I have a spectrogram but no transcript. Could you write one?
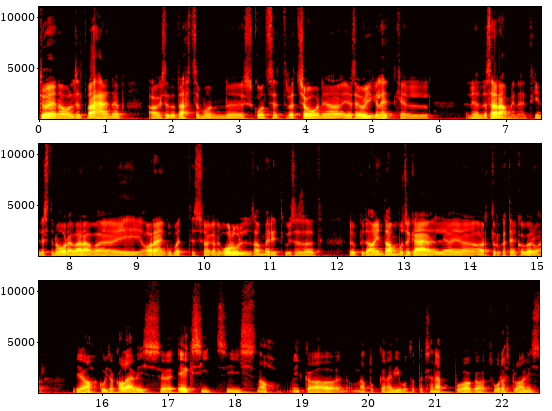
tõenäoliselt väheneb aga seda tähtsam on äh, kontsentratsioon ja, ja see õigel hetkel nii-öelda säramine, et kindlasti noore väravai arengu mõttes väga nagu oluline samm, eriti kui sa saad õppida Ain Tammuse käe all ja, ja Artur Kotenko kõrval. jah, kui sa Kalevis eksid, siis noh, ikka natukene viibutatakse näppu, aga suures plaanis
